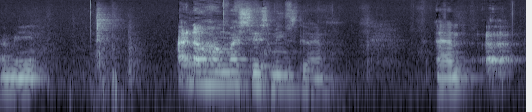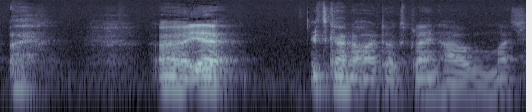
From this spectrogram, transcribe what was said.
I mean, I know how much this means to him, and uh, uh, yeah, it's kind of hard to explain how much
